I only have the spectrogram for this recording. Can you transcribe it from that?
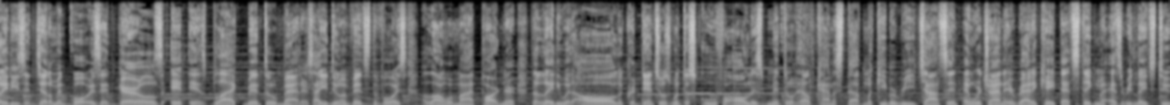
Ladies and gentlemen, boys and girls, it is Black Mental Matters. How you doing, Vince the Voice? Along with my partner, the lady with all the credentials, went to school for all this mental health kind of stuff, Makiba Reed Johnson, and we're trying to eradicate that stigma as it relates to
